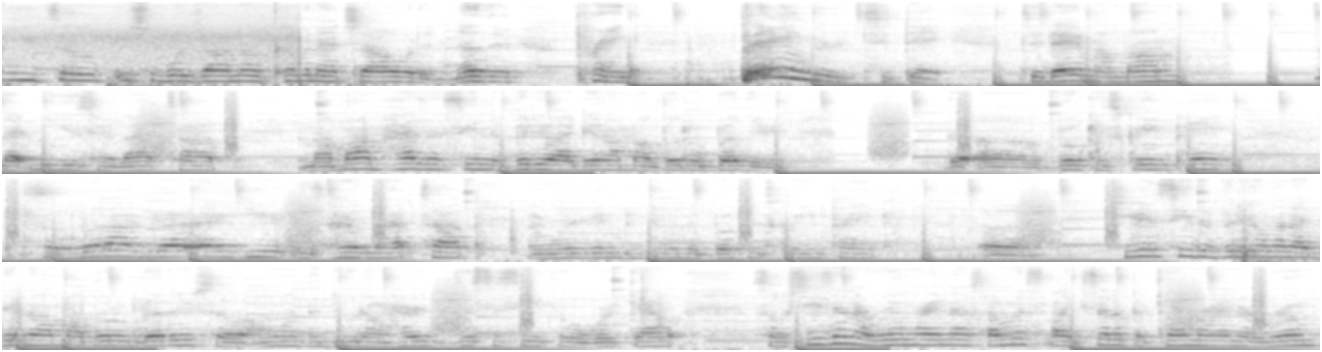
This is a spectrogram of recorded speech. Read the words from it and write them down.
YouTube, it's your boy Jono coming at y'all with another prank banger today. Today, my mom let me use her laptop, my mom hasn't seen the video I did on my little brother, the uh, broken screen prank. So what I got right here is her laptop, and we're gonna be doing the broken screen prank. Uh, she didn't see the video when I did it on my little brother, so I wanted to do it on her just to see if it will work out. So she's in her room right now, so I'm gonna like set up a camera in her room.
